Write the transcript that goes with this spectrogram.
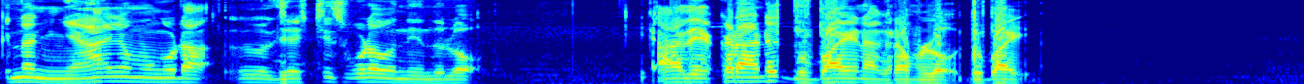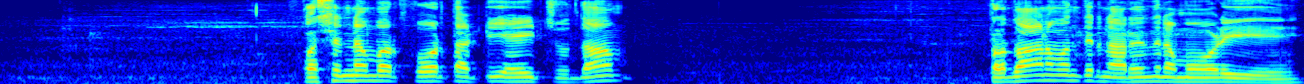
కింద న్యాయం కూడా జస్టిస్ కూడా ఉంది ఇందులో. అది ఎక్కడ అంటే దుబాయ్ నగరంలో. Dubai. Question number four thirty eight చూద్దాం. ప్రధానమంత్రి నరేంద్ర మోడీ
